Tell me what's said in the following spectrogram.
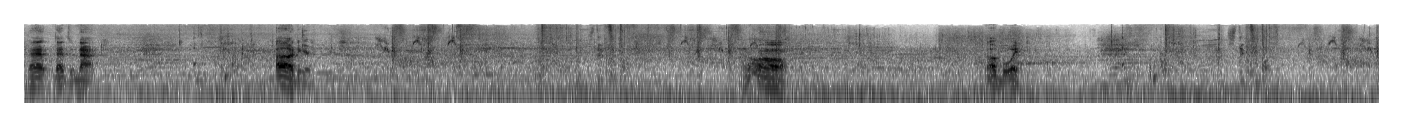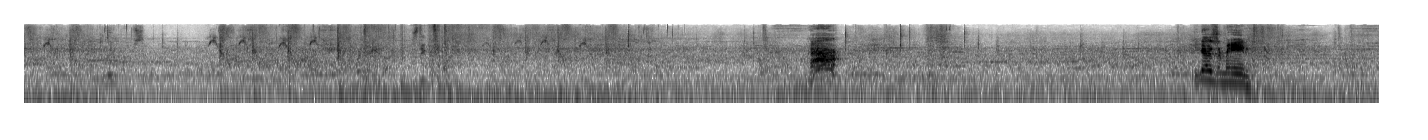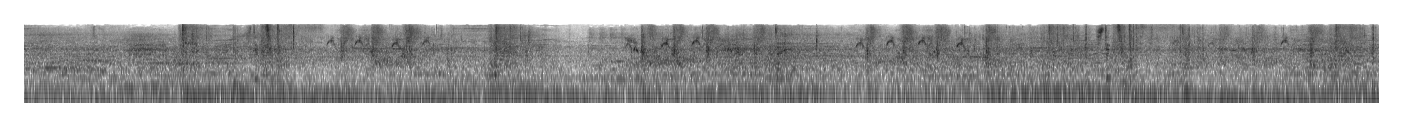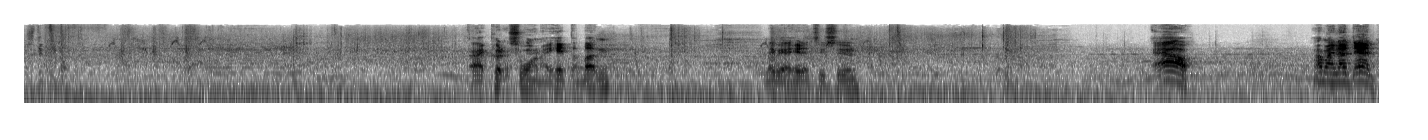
That, that did not. Oh dear. Oh. Oh boy. Ah! You guys are mean. Could have sworn I hit the button. Maybe I hit it too soon. Ow! How am I not dead?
